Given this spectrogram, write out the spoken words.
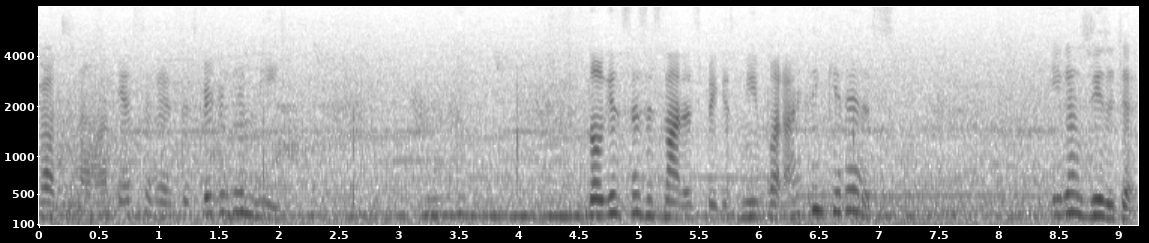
No, it's not. Yes, it is. It's bigger than me. Logan says it's not as big as me, but I think it is. You guys be the judge.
